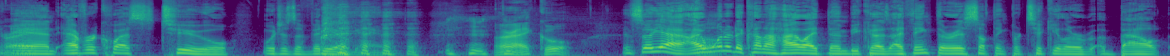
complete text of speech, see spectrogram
Right. and EverQuest 2, which is a video game. All right, cool. And so, yeah, I wanted to kind of highlight them because I think there is something particular about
